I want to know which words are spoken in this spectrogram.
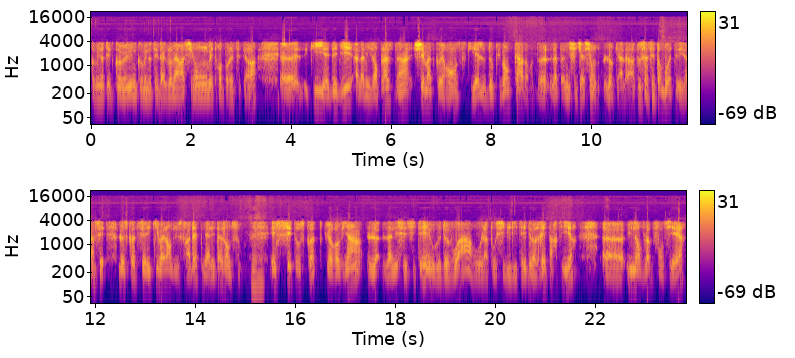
communauté de communes, communauté d'agglomération, métropole, etc., euh, qui est dédié à la mise en place d'un schéma de cohérence qui est le document cadre de la planification locale. Alors, tout ça, c'est emboîté. Hein, c'est le SCOT, c'est l'équivalent du STRADET, mais à l'étage en dessous. Mmh. Et c'est au SCOT que revient le, la nécessité ou le devoir ou la possibilité de répartir euh, une enveloppe foncière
